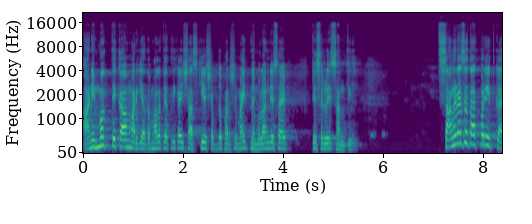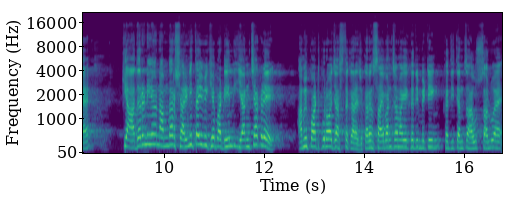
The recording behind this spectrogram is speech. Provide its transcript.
आणि मग ते काम मार्गी आता मला त्यातली काही शासकीय शब्द फारसे माहीत नाही मुलांडे साहेब ते सगळे सांगतील. सांगण्याचं तात्पर्य इतकं आहे की आदरणीय नामदार शालिनीताई विखे पाटील यांच्याकडे आम्ही पाठपुरावा जास्त करायचो. कारण साहेबांच्या मागे कधी मिटिंग कधी त्यांचा हाऊस चालू आहे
